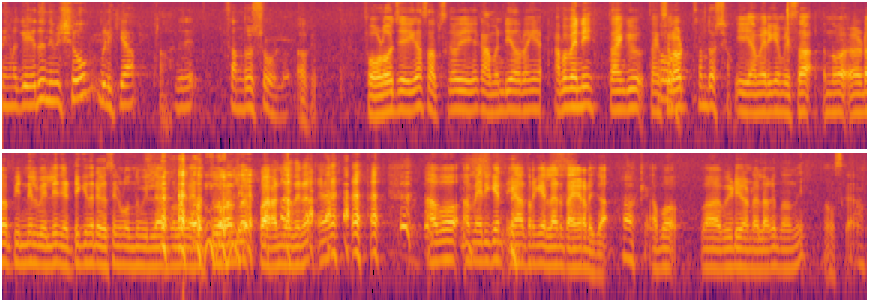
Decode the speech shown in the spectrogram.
നിങ്ങൾക്ക് ഏത് നിമിഷവും വിളിക്കാം. അതിൽ സന്തോഷമുള്ളൂ ഓക്കെ. ഫോളോ ചെയ്യുക സബ്സ്ക്രൈബ് ചെയ്യുക കമന്റ് ചെയ്യാൻ തുടങ്ങിയ അപ്പോൾ Benny thank you thanks lot സന്തോഷം. ഈ അമേരിക്കൻ വിസ എന്നയുടെ പിന്നിൽ വലിയ ഞെട്ടിക്കുന്ന രഹസ്യങ്ങളൊന്നും ഇല്ല എന്നുള്ള കാര്യം തുറന്ന് പറഞ്ഞതിന്. അപ്പോൾ അമേരിക്കൻ യാത്രയ്ക്ക് എല്ലാവരും തയ്യാറെടുക്കുക. അപ്പോൾ വീഡിയോ കണ്ട എല്ലാവർക്കും നന്ദി നമസ്കാരം.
